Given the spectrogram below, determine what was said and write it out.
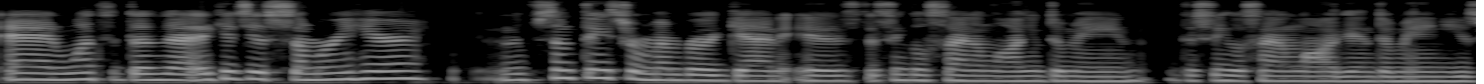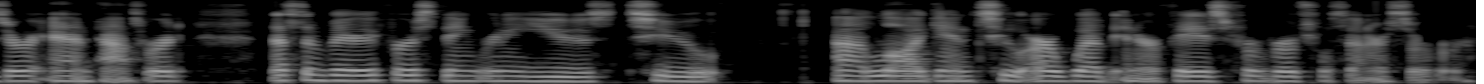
And once it does that, it gives you a summary here. And some things to remember again is the single sign-in login domain, the single sign-in login domain user and password. That's the very first thing we're going to use to uh, log into our web interface for Virtual Center Server.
